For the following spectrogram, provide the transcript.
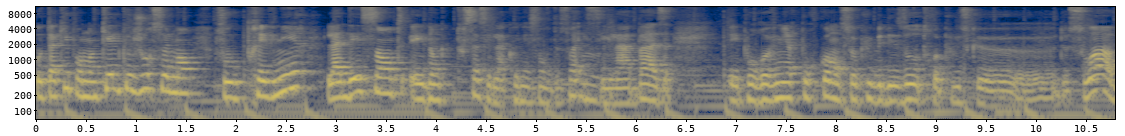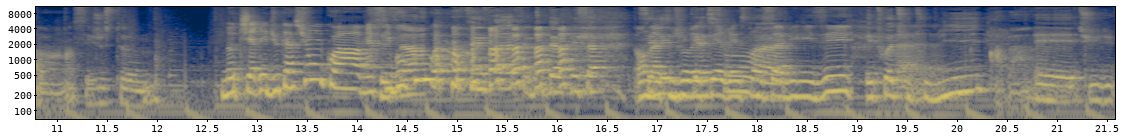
au taquet pendant quelques jours seulement. faut prévenir la descente. Et donc, tout ça, c'est de la connaissance de soi et c'est la base. Et pour revenir, pourquoi on s'occupe des autres plus que de soi, ben, c'est juste euh, notre chère éducation, quoi. Merci beaucoup. C'est ça, c'est tout à fait ça. On a toujours été responsabilisés. et toi, tu euh, t'oublies. Ah bah, et tu.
